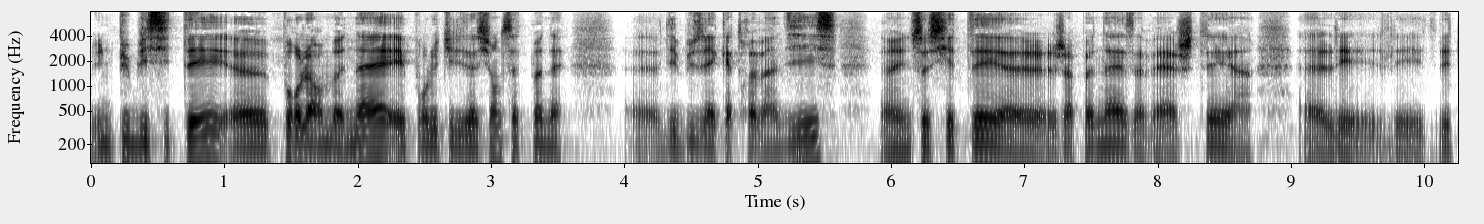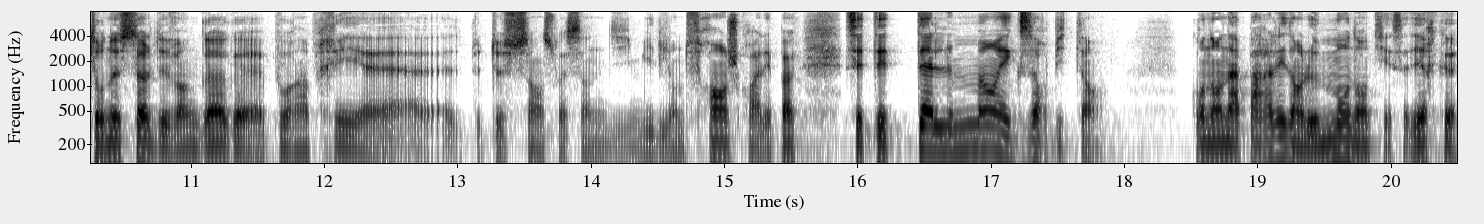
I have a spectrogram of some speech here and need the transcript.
une publicité euh, pour leur monnaie et pour l'utilisation de cette monnaie. Euh, début des années 90, une société japonaise avait acheté les, les, les, tournesols de Van Gogh pour un prix de 270 millions de francs, je crois, à l'époque. C'était tellement exorbitant qu'on en a parlé dans le monde entier. C'est-à-dire que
